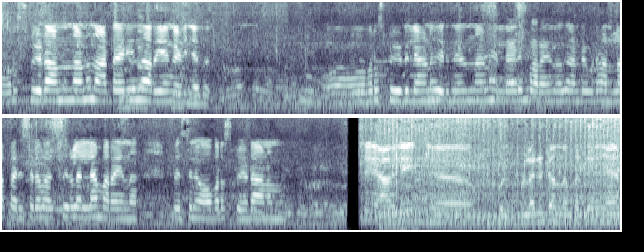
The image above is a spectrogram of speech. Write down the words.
ഓവർ സ്പീഡാണെന്നാണ് നാട്ടുകാരിൽ നിന്ന് അറിയാൻ കഴിഞ്ഞത്. ഓവർ സ്പീഡിലാണ് വരുന്നതെന്നാണ് എല്ലാവരും പറയുന്നത്. കണ്ട് ഇവിടെ ഉള്ള പരിസരവാസികളെല്ലാം പറയുന്നത്. ബസ്സിന് ഓവർ സ്പീഡാണെന്ന്. രാവിലെ പിള്ളേരിട്ട് വന്നപ്പോഴത്തേന് ഞാൻ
